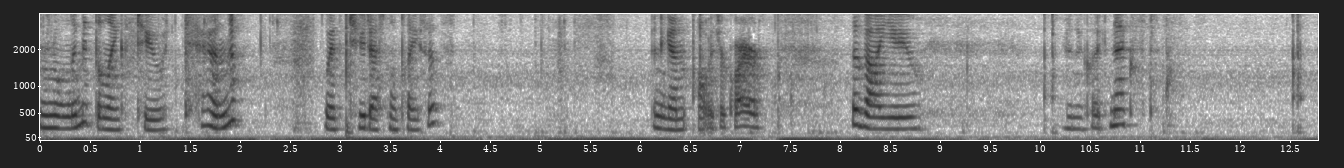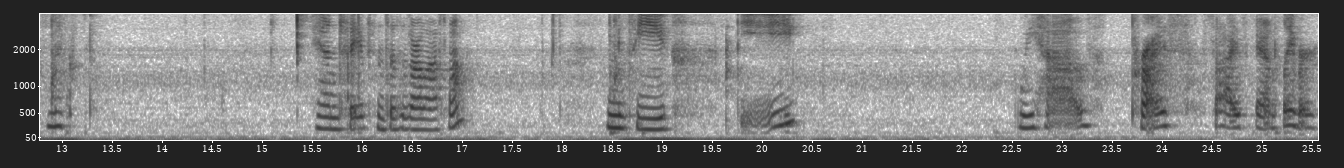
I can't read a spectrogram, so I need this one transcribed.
I'm going to limit the length to 10 with two decimal places. And again, always require the value. I'm going to click next, next, and save since this is our last one. You can see the we have price, size, and flavor.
